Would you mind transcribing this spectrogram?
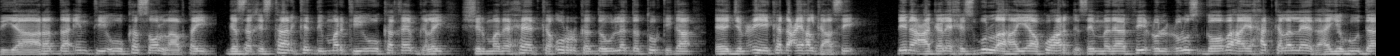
diyaaradda intii uu ka soo laabtay. Gasakhistaan kadib markii uu ka qayb galay shir madaxeedka ururka dowladda turkiga ee jimcihii ka dhacay halkaasi. Dhinaca kale xisbullah ayaa ku harqisay madaafiicul culus goobaha ay xadka la leedahay yuhuudda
